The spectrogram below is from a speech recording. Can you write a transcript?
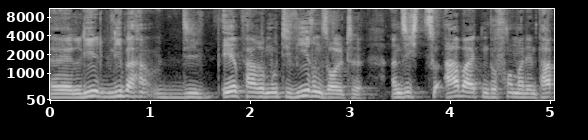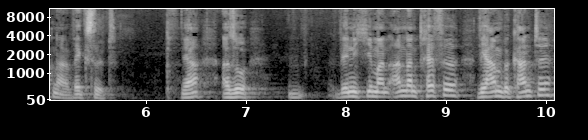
äh, lieber die Ehepaare motivieren sollte, an sich zu arbeiten, bevor man den Partner wechselt. Ja, also wenn ich jemand anderen treffe, wir haben Bekannte,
